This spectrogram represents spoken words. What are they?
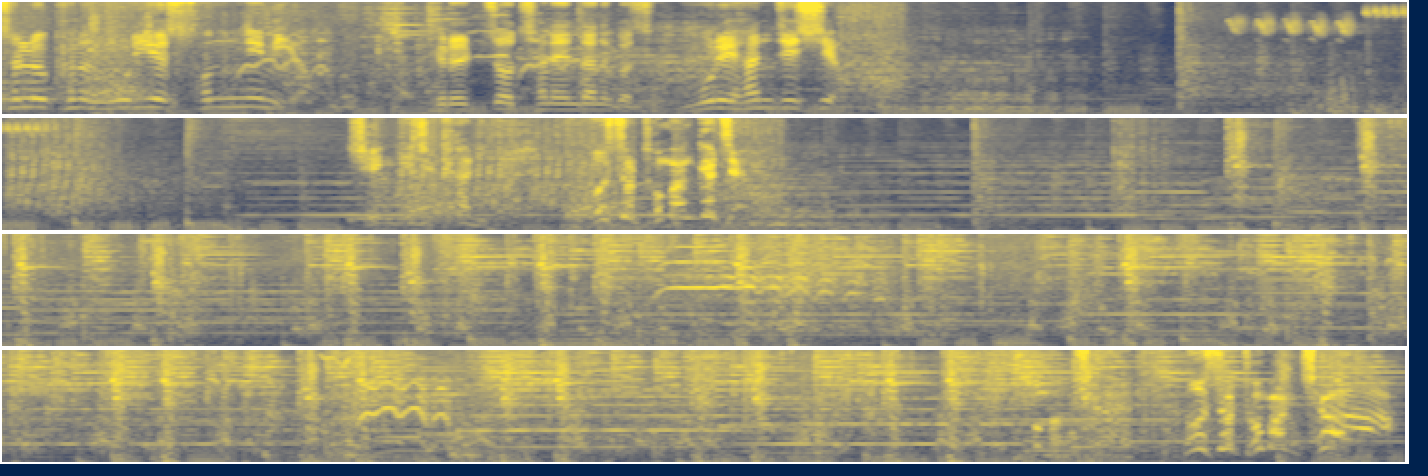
구슬루크는 우리의 손님이요. 그를 쫓아낸다는 것은 무례한 짓이요. 징기즈 칸이다. 어서 도망가자. 도망쳐. 어서 도망쳐.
